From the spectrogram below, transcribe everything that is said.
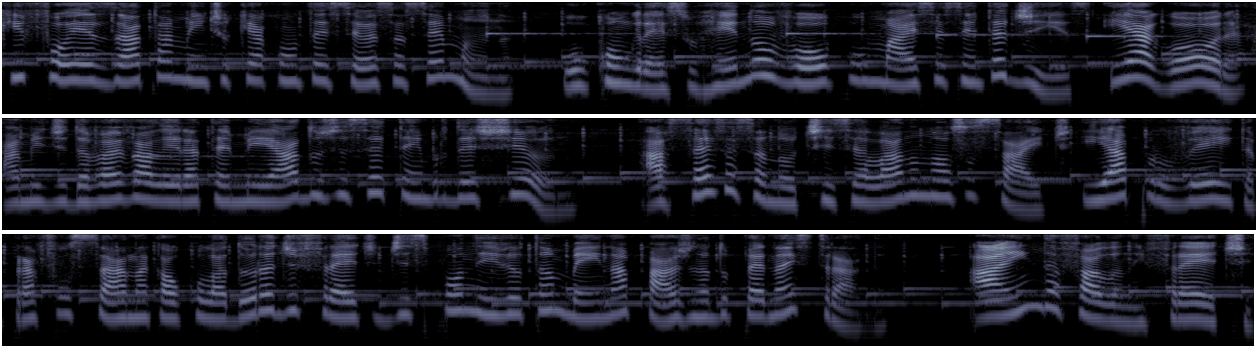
que foi exatamente o que aconteceu essa semana. O Congresso renovou por mais 60 dias e agora a medida vai valer até meados de setembro deste ano. Acesse essa notícia lá no nosso site e aproveita para fuçar na calculadora de frete disponível também na página do Pé na Estrada. Ainda falando em frete,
